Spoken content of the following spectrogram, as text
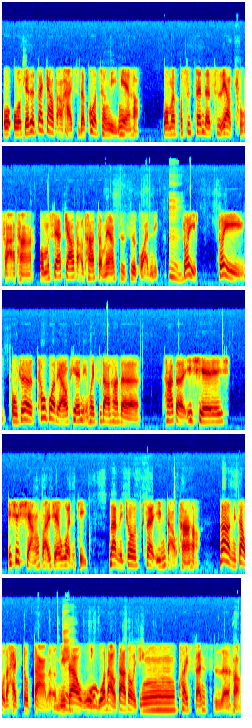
我我觉得在教导孩子的过程里面哈。我们不是真的是要处罚他，我们是要教导他怎么样自治管理。嗯，所以，所以我觉得透过聊天，你会知道他的他的一些一些想法、一些问题。那你就在引导他哈。那你知道我的孩子都大了，你知道我我老大都已经快三十了哈。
